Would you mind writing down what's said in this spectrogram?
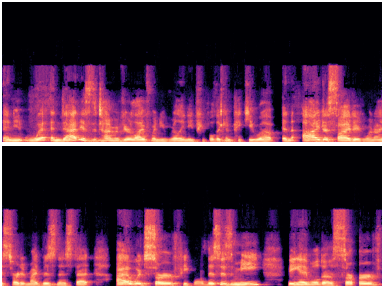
and you, and that is the time of your life when you really need people that can pick you up. And i decided when i started my business that i would serve people. This is me being able to serve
